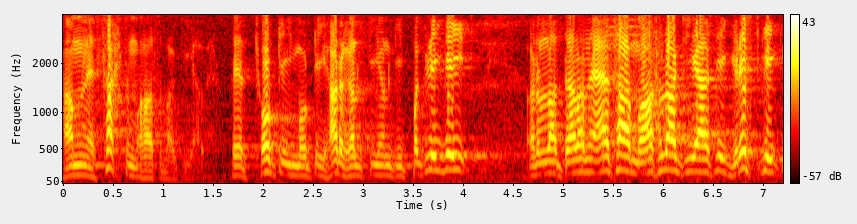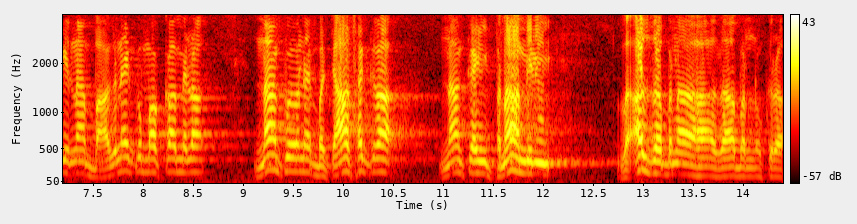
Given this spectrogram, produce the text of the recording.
हमने सख्त मुहासबा किया फिर छोटी मोटी हर गलती उनकी पकड़ी गई और अल्लाह ताला ने ऐसा मुआखला किया, ऐसी गिरफ्त की कि ना भागने को मौका मिला, ना कोई उन्हें बचा सका, ना कहीं पनाह मिली। वह अजबना अजाब नुकरा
